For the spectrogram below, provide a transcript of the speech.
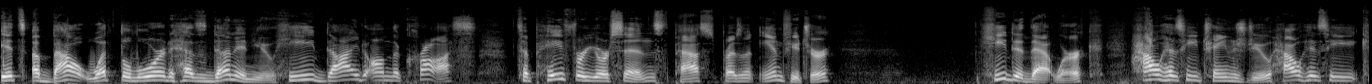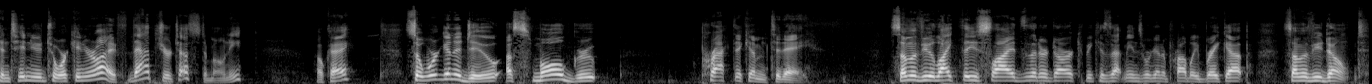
It's about what the Lord has done in you. He died on the cross to pay for your sins, past, present, and future. He did that work. How has He changed you? How has He continued to work in your life? That's your testimony. Okay? So we're going to do a small group practicum today. Some of you like these slides that are dark because that means we're going to probably break up. Some of you don't.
